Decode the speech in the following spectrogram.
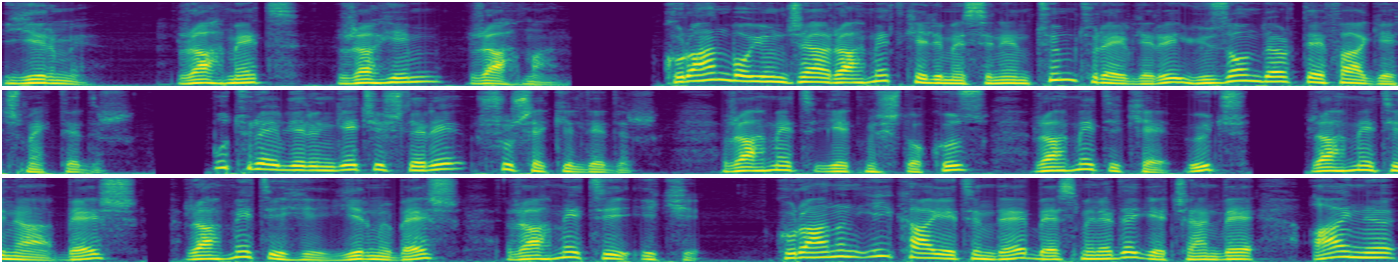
20. Rahmet, Rahim, Rahman. Kur'an boyunca rahmet kelimesinin tüm türevleri 114 defa geçmektedir. Bu türevlerin geçişleri şu şekildedir. Rahmet 79, Rahmet 2 3, Rahmetina 5, Rahmetihi 25, Rahmeti 2. Kur'an'ın ilk ayetinde Besmele'de geçen ve aynı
